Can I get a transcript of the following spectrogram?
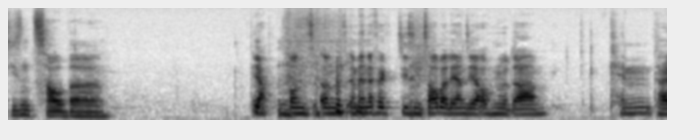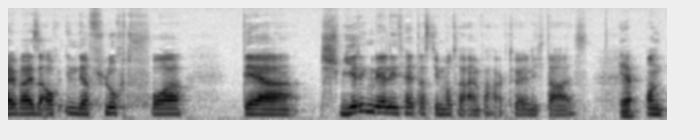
diesen Zauber. Ja, und, und im Endeffekt, diesen Zauber lernen sie ja auch nur da kennen, teilweise auch in der Flucht vor der schwierigen Realität, dass die Mutter einfach aktuell nicht da ist. Ja. Und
